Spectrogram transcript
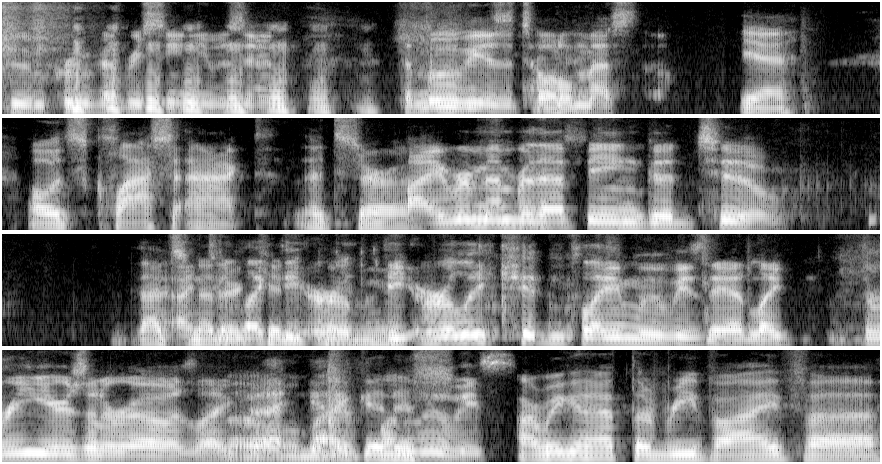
to improve every scene he was in. The movie is a total mess, though. yeah? Oh, it's Class Act. That's Sarah. I remember that being good too. That's I another like Kid the the early kid and play movies. They had like three years in a row. I was like, Oh, "Hey, my goodness. movies. Are we gonna have to revive uh,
